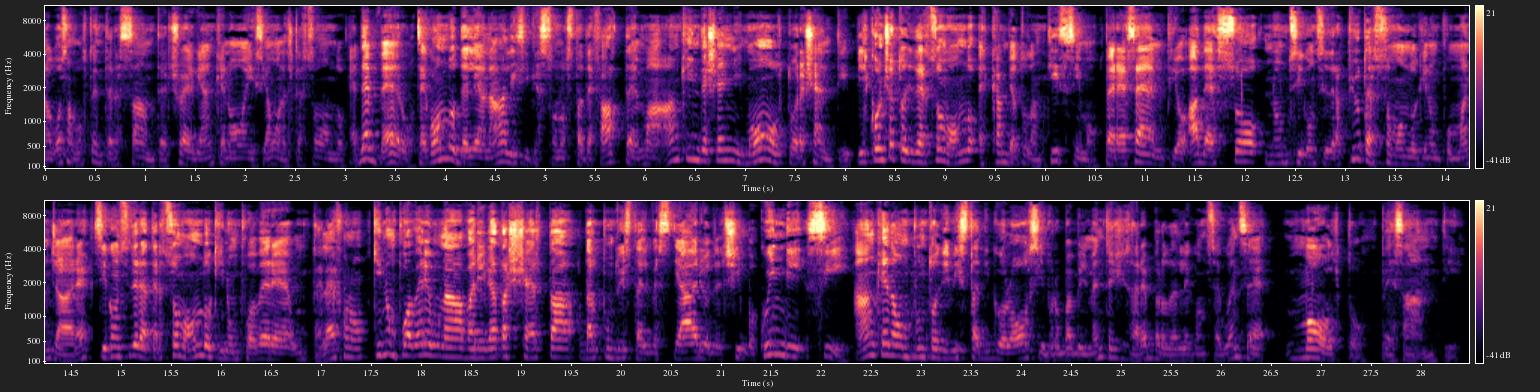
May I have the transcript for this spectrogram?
Una cosa molto interessante, cioè che anche noi siamo nel terzo mondo. Ed è vero, secondo delle analisi che sono state fatte, ma anche in decenni molto recenti, il concetto di terzo mondo è cambiato tantissimo. Per esempio, adesso non si considera più terzo mondo chi non può mangiare, si considera terzo mondo chi non può avere un telefono, chi non può avere una variegata scelta dal punto di vista del vestiario, del cibo. Quindi sì, anche da un punto di vista di golosi probabilmente ci sarebbero delle conseguenze molto pesanti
